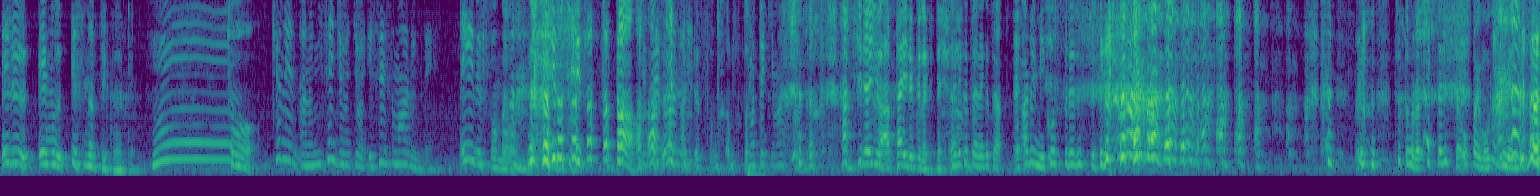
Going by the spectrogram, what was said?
LMS になっていくわけ。そ去年あの2018は SS もあるんで。ういいですそんなの。SS ちょっと。持のってきま体力なくて。あ猫ちゃん猫ちゃん。ある意味コスプレですって言ってくる。ちょっとほらぴったりしたおっぱいも大きく見える。から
